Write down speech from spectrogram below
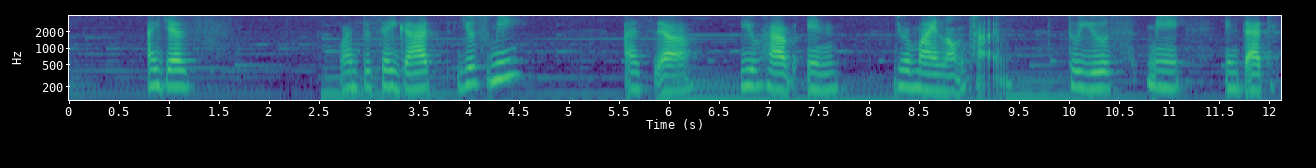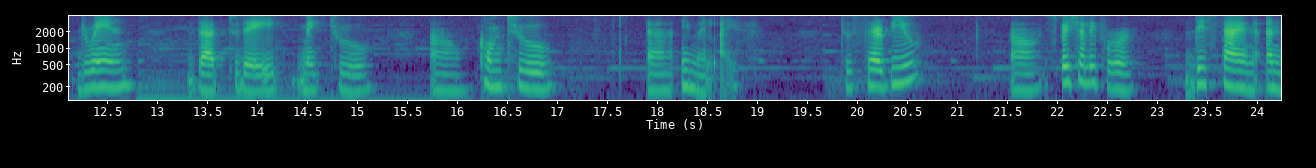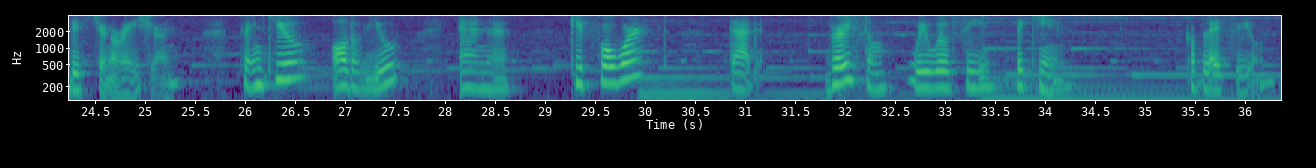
I just want to say, God, use me as uh, you have in your mind long time to use me in that dream that today make true, uh, come true uh, in my life. To serve you, uh, especially for this time and this generation. Thank you, all of you, and uh, keep forward that very soon we will see the King. God bless you.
